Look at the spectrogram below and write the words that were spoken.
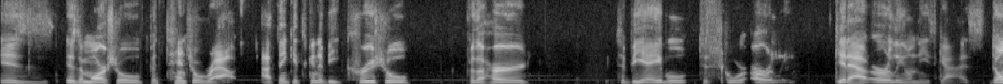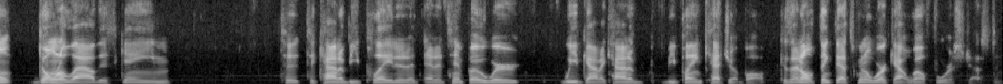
is is a Marshall potential route. I think it's going to be crucial for the herd to be able to score early. Get out early on these guys. Don't don't allow this game to to kind of be played at a, at a tempo where we've got to kind of be playing catch up ball because I don't think that's going to work out well for us, Justin,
